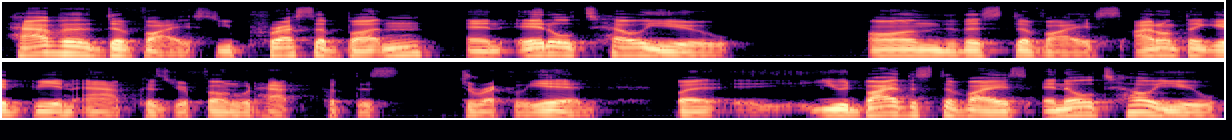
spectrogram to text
have a device you press a button and it'll tell you on this device i don't think it'd be an app because your phone would have to put this directly in but eh, you would buy this device and it'll tell you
